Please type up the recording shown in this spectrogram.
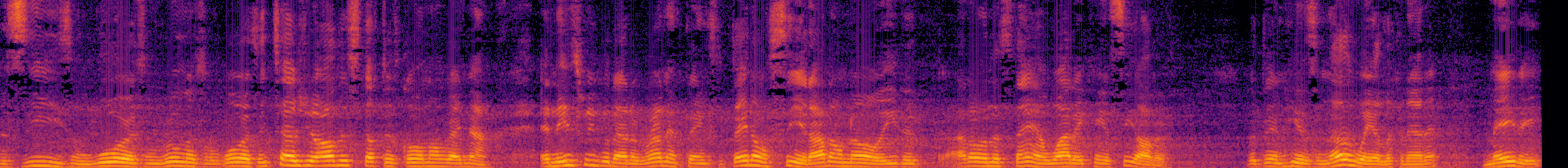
disease and wars and rumors of wars. It tells you all this stuff that's going on right now. And these people that are running things, if they don't see it, I don't know either. I don't understand why they can't see all this. But then here's another way of looking at it. Maybe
